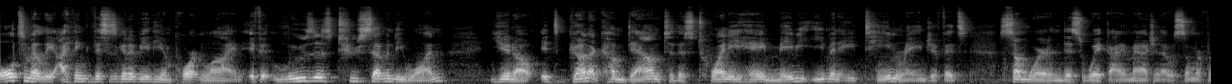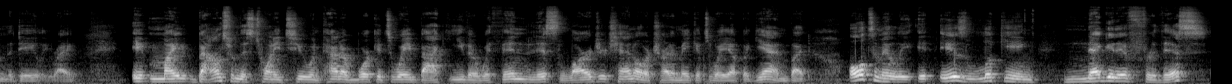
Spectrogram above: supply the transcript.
ultimately, I think this is going to be the important line. If it loses 271, you know, it's going to come down to this 20, hey, maybe even 18 range if it's somewhere in this wick. I imagine that was somewhere from the daily, right? It might bounce from this 22 and kind of work its way back either within this larger channel or try to make its way up again. But ultimately, it is looking negative for this.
